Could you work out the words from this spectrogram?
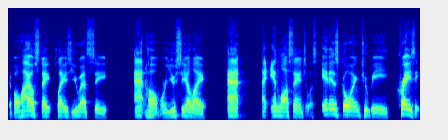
if Ohio State plays USC at home or UCLA at Uh, in Los Angeles. It is going to be crazy.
